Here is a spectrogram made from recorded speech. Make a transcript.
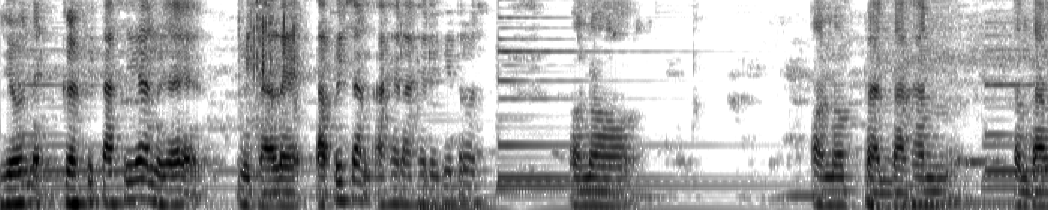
Yo nek gravitasi kan misalnya, misalnya tapi kan akhir-akhir ini terus ono ono bantahan tentang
